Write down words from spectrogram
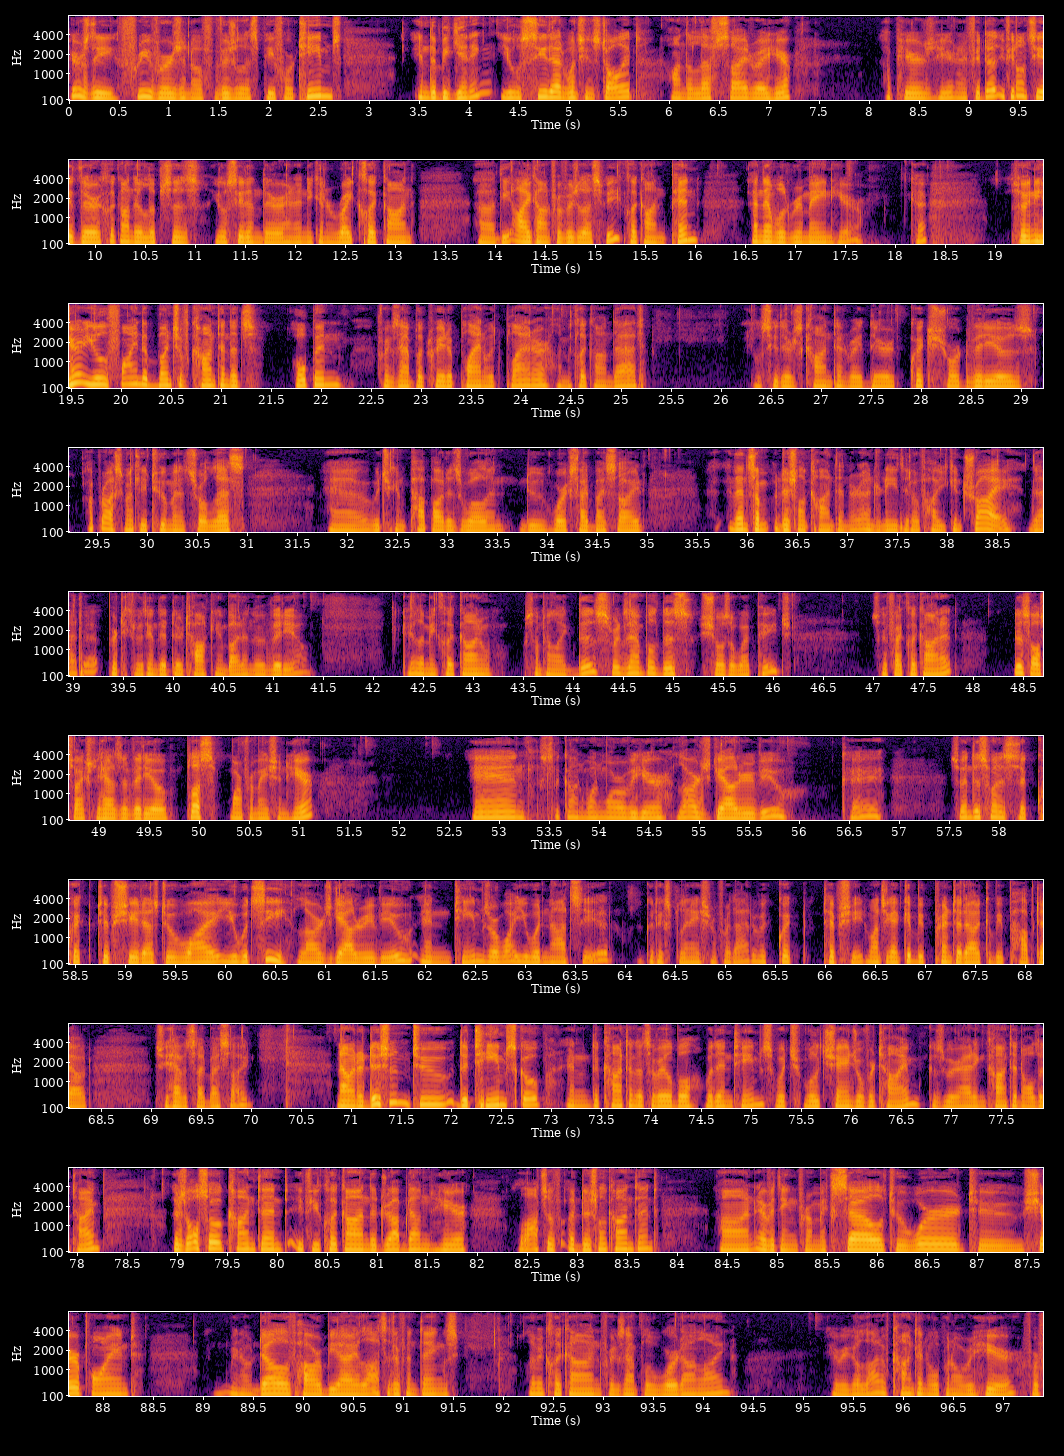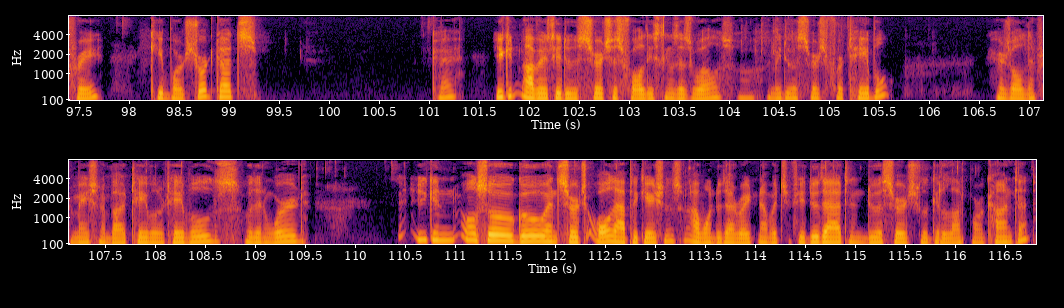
here's the free version of Visual SP for Teams. In the beginning, you'll see that once you install it on the left side right here, appears here. And if it does, if you don't see it there, click on the ellipses, you'll see it in there. And then you can right click on uh, the icon for Visual SP, click on pin, and then will remain here. Okay. So in here, you'll find a bunch of content that's open. For example, create a plan with Planner. Let me click on that. You'll see there's content right there, quick short videos, approximately two minutes or less, uh, which you can pop out as well and do work side by side. And then some additional content underneath it of how you can try that uh, particular thing that they're talking about in the video. Okay, let me click on something like this. For example, this shows a web page. So if I click on it, this also actually has a video plus more information here. And let's click on one more over here, large gallery view. Okay. So in this one, this is a quick tip sheet as to why you would see large gallery view in Teams or why you would not see it. A good explanation for that. A quick tip sheet. Once again, it could be printed out, it could be popped out, so you have it side by side. Now, in addition to the team scope and the content that's available within Teams, which will change over time because we're adding content all the time, there's also content. If you click on the drop down here, lots of additional content on everything from Excel to Word to SharePoint, you know, Delve, Power BI, lots of different things. Let me click on, for example, Word Online. Here we go, a lot of content open over here for free. Keyboard shortcuts. Okay, you can obviously do searches for all these things as well. So let me do a search for table. Here's all the information about table or tables within Word. You can also go and search all applications. I won't do that right now, but if you do that and do a search, you'll get a lot more content.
